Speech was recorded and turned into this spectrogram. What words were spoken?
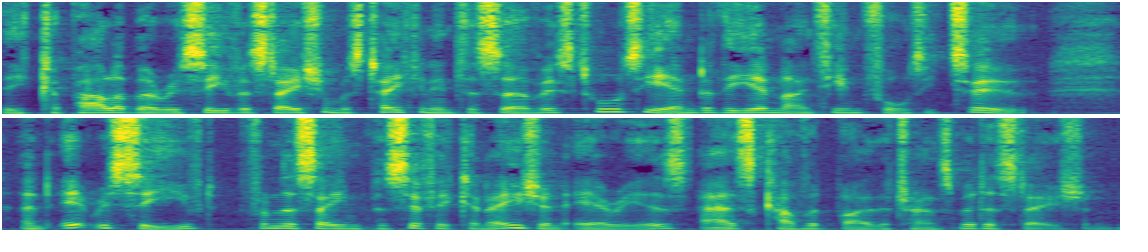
The Capalaba receiver station was taken into service towards the end of the year 1942, and it received from the same Pacific and Asian areas as covered by the transmitter station.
